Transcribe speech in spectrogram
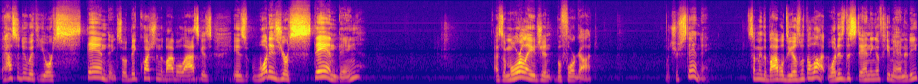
it has to do with your standing. So, a big question the Bible will ask is, is what is your standing? as a moral agent before God? What's your standing? Something the Bible deals with a lot. What is the standing of humanity?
